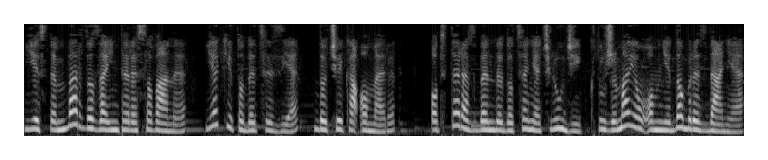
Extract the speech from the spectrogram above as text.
Jestem bardzo zainteresowany. Jakie to decyzje? Docieka Omer. Od teraz będę doceniać ludzi, którzy mają o mnie dobre zdanie.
